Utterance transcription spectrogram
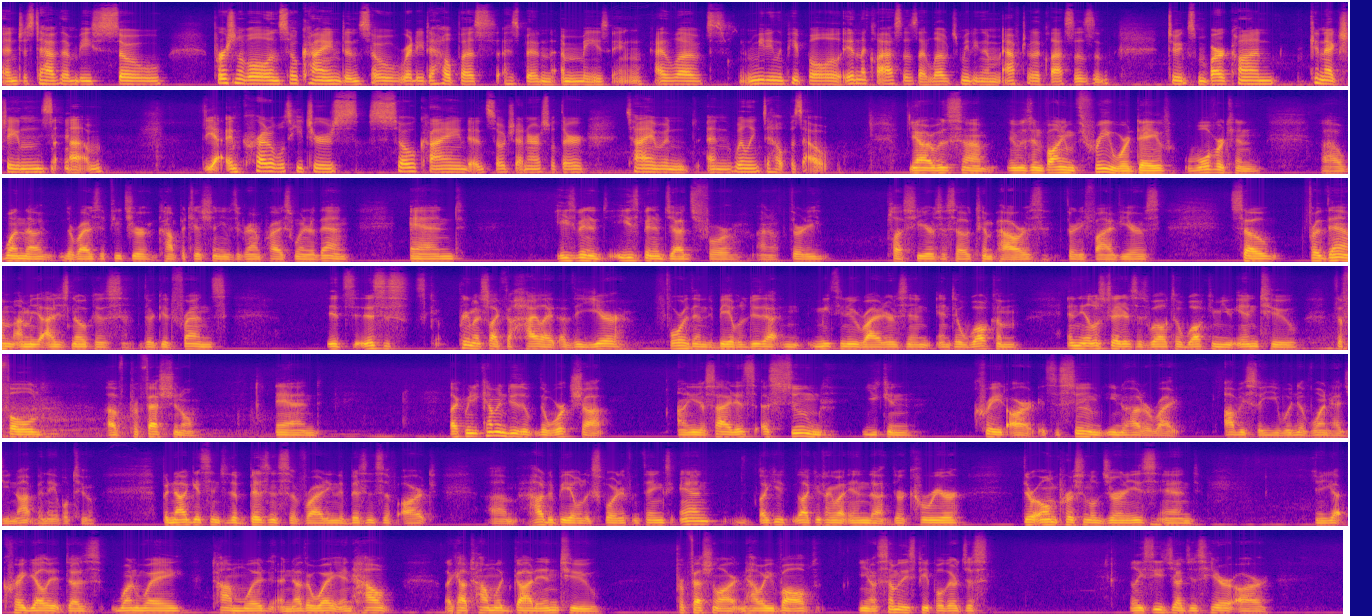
and just to have them be so personable and so kind and so ready to help us has been amazing. I loved meeting the people in the classes. I loved meeting them after the classes and doing some BarCon connections. Um, yeah, incredible teachers, so kind and so generous with their time and, and willing to help us out. Yeah, it was um, it was in volume three where Dave Wolverton uh, won the, the Writers of Future competition. He was a grand prize winner then. And he's been a, he's been a judge for, I don't know, 30 plus years or so. Tim Powers, 35 years. So for them, I mean, I just know because they're good friends. It's this is pretty much like the highlight of the year for them to be able to do that and meet the new writers and, and to welcome and the illustrators as well to welcome you into the fold of professional and like when you come and do the, the workshop on either side, it's assumed you can create art. It's assumed you know how to write. Obviously, you wouldn't have won had you not been able to. But now it gets into the business of writing, the business of art, um, how to be able to explore different things, and like you like you're talking about in the, their career, their own personal journeys. And you, know, you got Craig Elliott does one way, Tom Wood another way, and how like how Tom Wood got into professional art and how he evolved. You know, some of these people, they're just, at least these judges here are,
